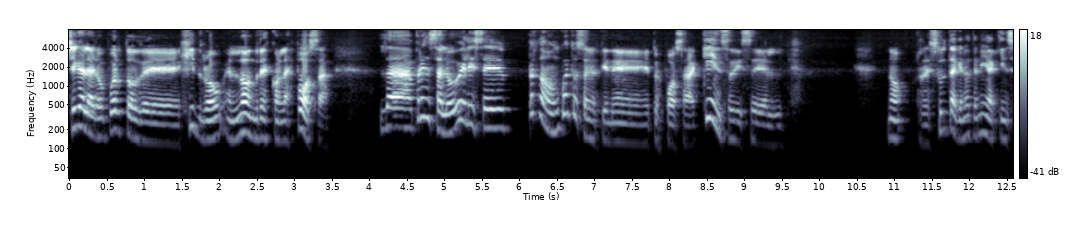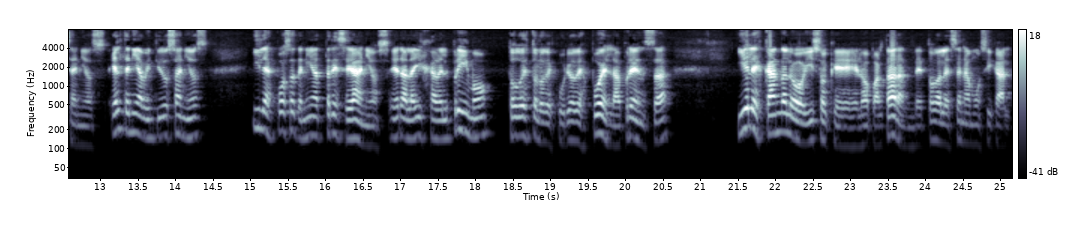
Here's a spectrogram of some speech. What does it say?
llega al aeropuerto de Heathrow en Londres con la esposa. La prensa lo ve y dice, perdón, ¿cuántos años tiene tu esposa? 15, dice él. No, resulta que no tenía 15 años. Él tenía 22 años y la esposa tenía 13 años. Era la hija del primo. Todo esto lo descubrió después la prensa. Y el escándalo hizo que lo apartaran de toda la escena musical.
